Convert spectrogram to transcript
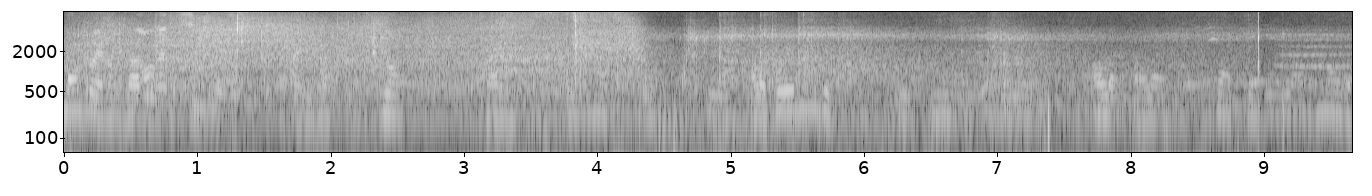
modrou jenom za No, tady, ale po jednom. Ale, ale, tak to bylo jak nové.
